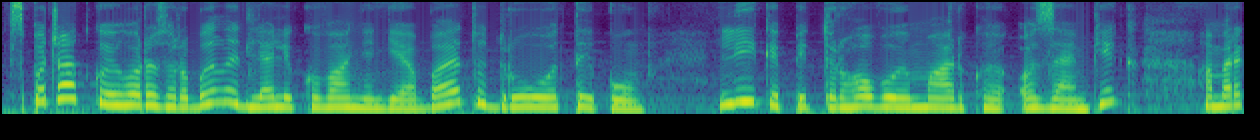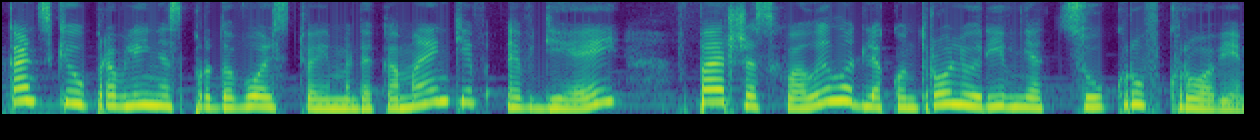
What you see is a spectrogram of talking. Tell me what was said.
Спочатку його розробили для лікування діабету другого типу. Ліки під торговою маркою Оземпік американське управління з продовольства і медикаментів FDA вперше схвалило для контролю рівня цукру в крові.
